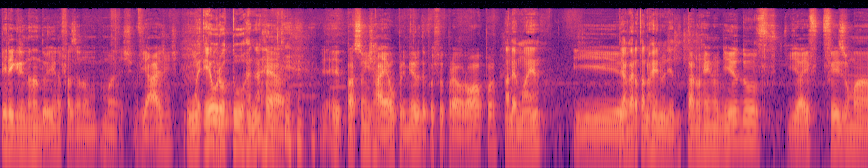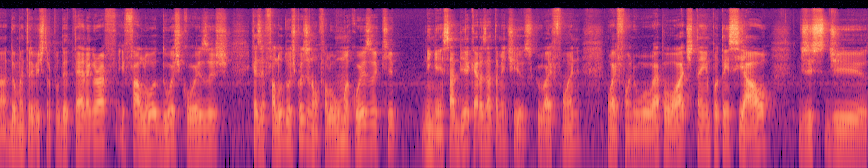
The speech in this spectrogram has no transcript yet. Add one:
peregrinando aí, né, fazendo umas viagens. Um Eurotour, né? É, ele passou em Israel primeiro, depois foi para a Europa. Alemanha. E, e agora está no Reino Unido. Está no Reino Unido e aí fez uma deu uma entrevista para o The Telegraph e falou duas coisas. Quer dizer, falou duas coisas não, falou uma coisa que ninguém sabia que era exatamente isso, que o iPhone, o iPhone, o Apple Watch tem potencial de, de,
